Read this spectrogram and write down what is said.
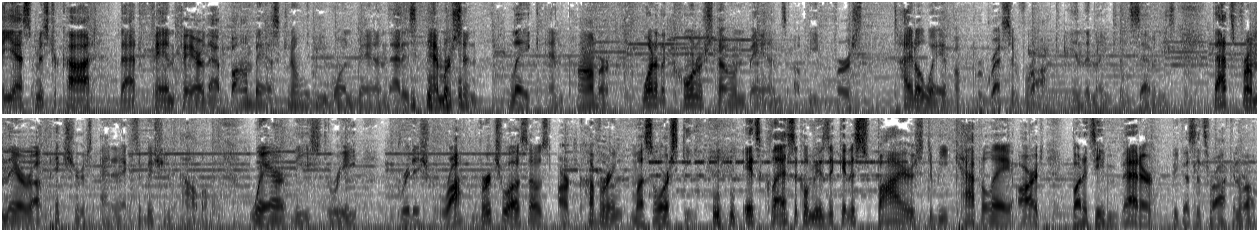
Yes, Mr. Kot. That fanfare, that bombast can only be one band. That is Emerson, Lake, and Palmer, one of the cornerstone bands of the first tidal wave of progressive rock in the 1970s. That's from their uh, Pictures at an Exhibition album, where these three British rock virtuosos are covering Mussorgsky. it's classical music. It aspires to be capital A art, but it's even better because it's rock and roll.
